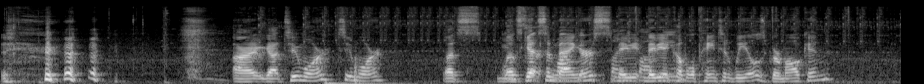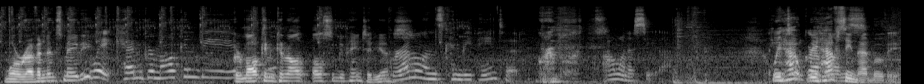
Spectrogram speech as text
All right, we got two more. Two more. Let's let's get some bangers. Maybe SpongeBob maybe a couple of painted wheels. Grimalkin. More revenants, maybe. Wait, can Grimalkin be? Grimalkin can also be painted. Yes. Gremlins can be painted. Gremlins. I want to see that. We Painted have we have seen that movie.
